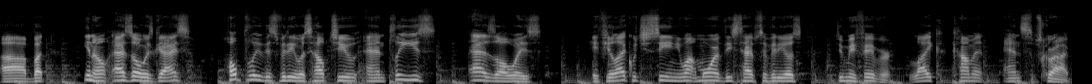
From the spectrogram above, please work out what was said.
Uh, but, you know, as always, guys, hopefully this video has helped you. And please, as always, if you like what you see and you want more of these types of videos, do me a favor like, comment, and subscribe.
